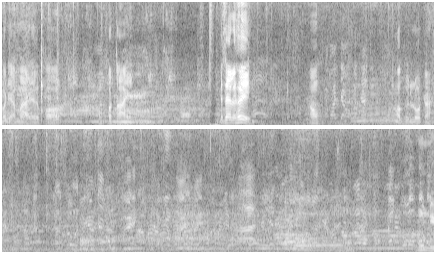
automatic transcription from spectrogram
บ่ได้มาเด้อพอพอตายไปใส่เลยเฮ้ยเอาเอาขึ้นรถอะมุนมี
